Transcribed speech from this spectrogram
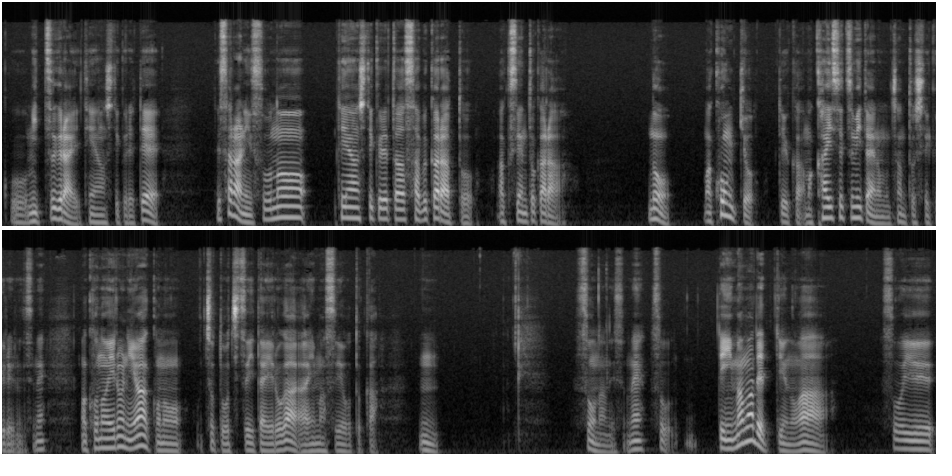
こう3つぐらい提案してくれてでさらにその提案してくれたサブカラーとアクセントカラーの、まあ、根拠っていうか、まあ、解説みたいのもちゃんとしてくれるんですね。まあ、この色にはこのちょっと落ち着いた色が合いますよとかうんそうなんですよね。そうで今までっていうのはそういう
